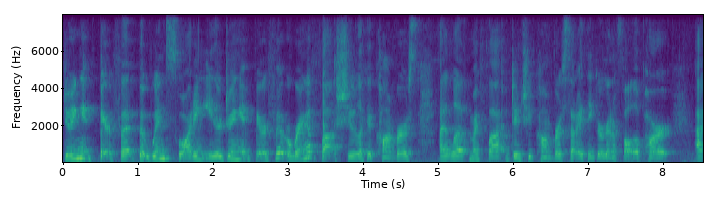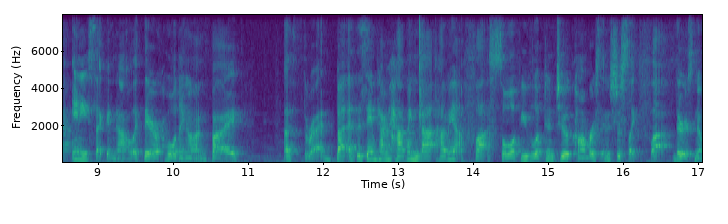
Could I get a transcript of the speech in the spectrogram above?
doing it barefoot, but when squatting, either doing it barefoot or wearing a flat shoe like a Converse. I love my flat Dingy Converse that I think are gonna fall apart at any second now. Like they are holding on by a thread. But at the same time, having that, having that flat sole, if you've looked into a Converse and it's just like flat, there's no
